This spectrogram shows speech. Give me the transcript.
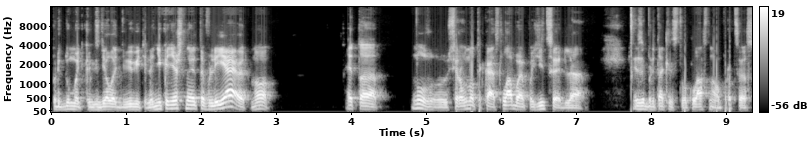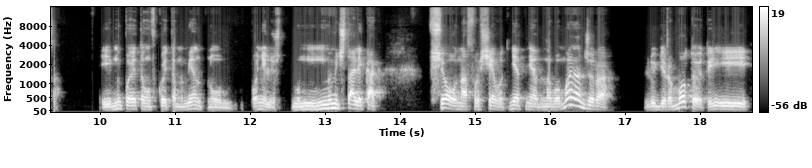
придумать, как сделать двигатель. Они, конечно, это влияют, но это ну, все равно такая слабая позиция для изобретательства классного процесса. И мы поэтому в какой-то момент ну, поняли, что мы мечтали как, все, у нас вообще вот нет ни одного менеджера, люди работают и,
